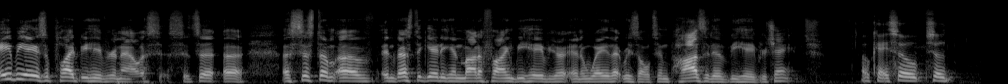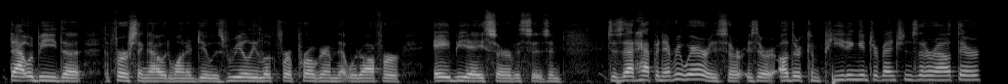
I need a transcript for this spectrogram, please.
ABA is applied behavior analysis. It's a, a, a, system of investigating and modifying behavior in a way that results in positive behavior change. Okay, so, so that would be the, the first thing I would want to do is really look for a program that would offer ABA services. And does that happen everywhere? Is there, is there other competing interventions that are out there?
